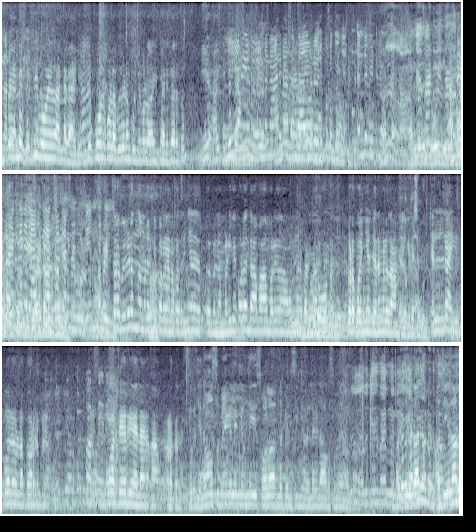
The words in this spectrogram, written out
ഇപ്പൊ എന്റെ കൃഷി പോയതല്ല കാര്യം. ഇതുപോലുള്ള വീടും കുഞ്ഞുങ്ങളും ഈ പരിസരത്തും ഈ ഇതിന്റെ അങ്ങേ മേഖല നാല് മാസം പ്രായമുള്ള ഒരു പൊടിക്കുഞ്ഞ് എന്റെ വീട്ടിലുണ്ട്. അപ്പൊ ഇത്ര വീടും നമ്മൾ എണ്ണി പറയാനൊക്കെ ഇങ്ങനെ പിന്നെ മെഡിക്കൽ കോളേജിന്റെ ആ ഭാഗം പറയുന്നത് അങ്ങനെ പഠിക്കാറോട്ട് ഇവിടെ കൊഞ്ഞ ജനങ്ങൾ താമസിക്കുന്നത് എല്ലാം ഇതുപോലെയുള്ള ഏരിയയിലാണ് കിടക്കുന്നത്. ജനവാസ മേഖലയിൽ ഒന്ന് ഈ സോളാറിന്റെ ഫെൻസിങ്ങോ എല്ലാം ഇടാനുള്ള സംവിധാനം അത് ചെയ്താൽ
